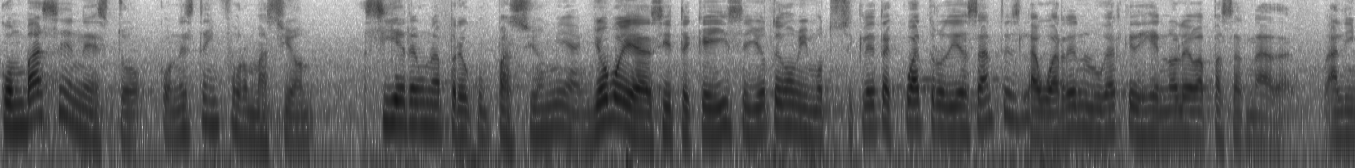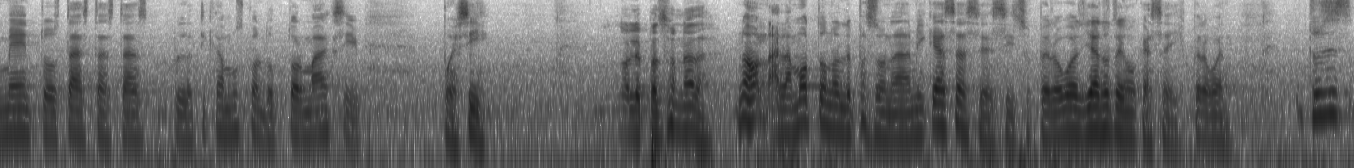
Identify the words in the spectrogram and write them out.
con base en esto, con esta información, sí era una preocupación mía. Yo voy a decirte qué hice. Yo tengo mi motocicleta cuatro días antes, la guardé en un lugar que dije no le va a pasar nada. Alimentos, tas, tas, tas. Platicamos con el doctor Max y pues sí. ¿No le pasó nada? No, a la moto no le pasó nada. A mi casa se hizo, pero bueno, ya no tengo casa ahí. Pero bueno. Entonces,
